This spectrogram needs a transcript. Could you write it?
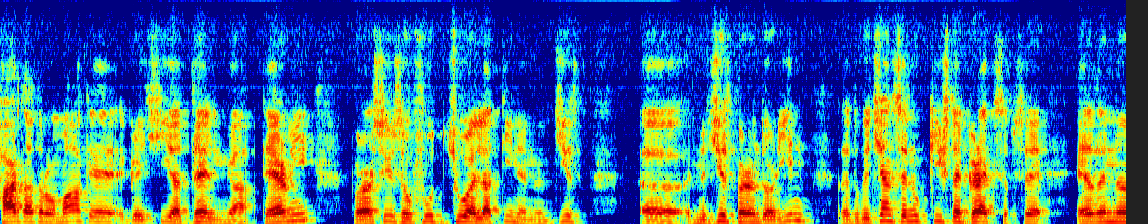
hartat romake Greqia del nga termi, për arsye se u fut gjuha latine në gjithë në gjithë perëndorinë dhe duke qenë se nuk kishte grekë sepse edhe në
